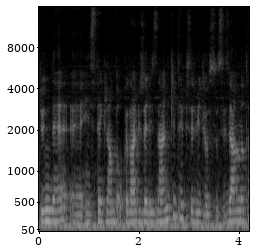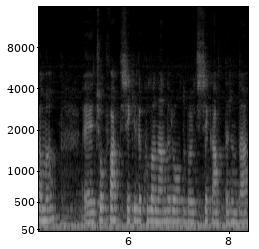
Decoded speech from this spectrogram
Dün de e, Instagram'da o kadar güzel izlendi ki tepsi videosu. Size anlatamam. E, çok farklı şekilde kullananlar oldu. Böyle çiçek altlarında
